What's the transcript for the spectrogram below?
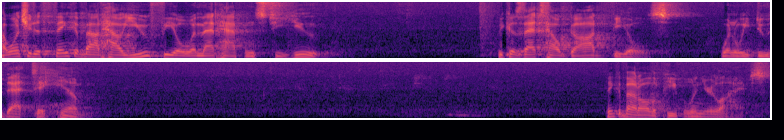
I want you to think about how you feel when that happens to you. Because that's how God feels when we do that to Him. Think about all the people in your lives.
